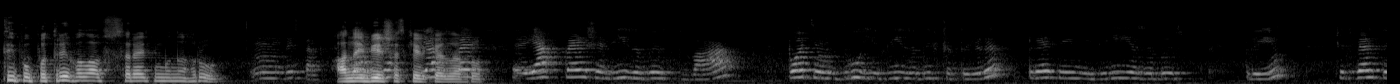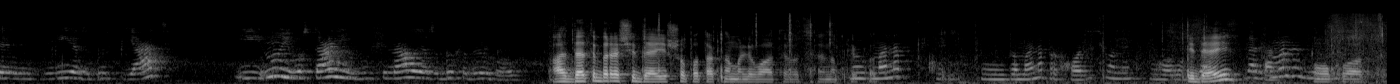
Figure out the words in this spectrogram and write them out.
Типу, по три гола в середньому на гру. М, Десь так. А найбільше Я- скільки я за впер- гру? е, Я в першій грі забив 2, потім в другій грі забив 4, в третій грі я забив 3, в четвертій грі я забив 5, і, ну і в останній в фінал я забив один гол. А де ти береш ідеї, щоб отак намалювати? Оце, Ну, наприклад. мене до мене приходять вони в голову. Ідеї? Так, в О, клас.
